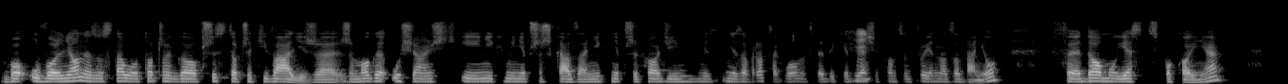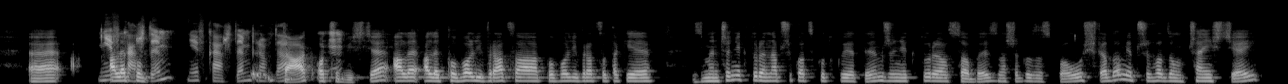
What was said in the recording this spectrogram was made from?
bo uwolnione zostało to, czego wszyscy oczekiwali, że, że mogę usiąść i nikt mi nie przeszkadza, nikt nie przychodzi, nie, nie zawraca głowy wtedy, kiedy mhm. ja się koncentruję na zadaniu. W domu jest spokojnie, e, nie ale w każdym, po... nie w każdym, prawda? Tak, mhm. oczywiście, ale, ale powoli wraca, powoli wraca takie zmęczenie, które na przykład skutkuje tym, że niektóre osoby z naszego zespołu świadomie przychodzą częściej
